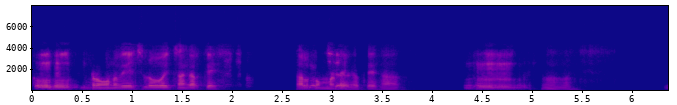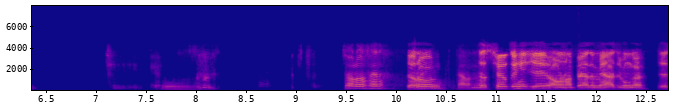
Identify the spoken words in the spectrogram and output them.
ਹੂੰ ਹੂੰ। ਡਰੋਨ ਵੇਚ ਇਸ ਤਰ੍ਹਾਂ ਕਰਕੇ। ਚੱਲ ਘੁੰਮਣ ਦੇ। ਉੱਥੇ ਹਾਂ। ਹੂੰ। ਹੂੰ। ਠੀਕ ਹੈ। ਠੀਕ। ਚਲੋ ਫਿਰ ਚਲੋ, ਦੱਸਿਓ ਤੁਸੀਂ ਜੇ ਆਉਣਾ ਪਿਆ ਤਾਂ ਮੈਂ ਆ ਜਾਊਂਗਾ ਜੇ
